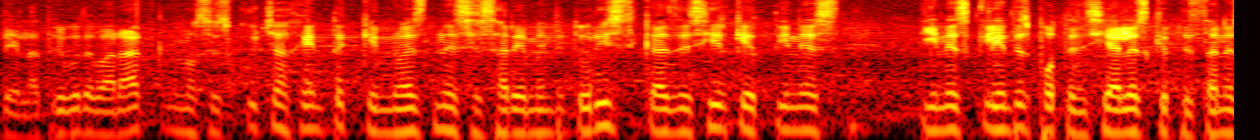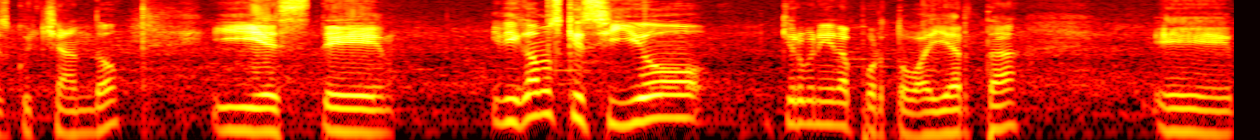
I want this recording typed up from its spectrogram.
de la tribu de Barak, nos escucha gente que no es necesariamente turística, es decir, que tienes, tienes clientes potenciales que te están escuchando. Y, este, y digamos que si yo quiero venir a Puerto Vallarta, eh,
